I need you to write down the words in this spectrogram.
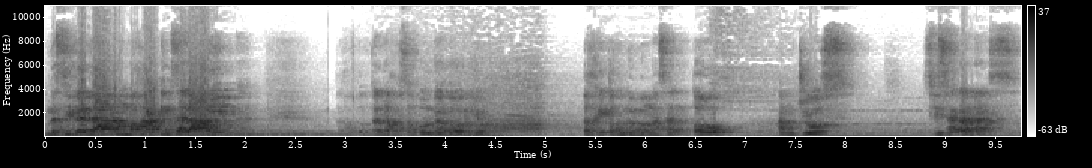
na sila lang ang makarating sa langit. Nakapunta na ako sa purgatorio. Nakita ko ng mga santo, ang Diyos, si Satanas,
